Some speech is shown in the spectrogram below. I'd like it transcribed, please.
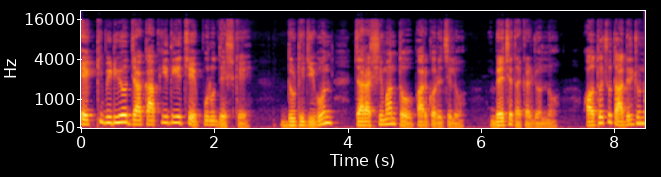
একটি ভিডিও যা কাঁপিয়ে দিয়েছে পুরো দেশকে। দুটি জীবন যারা সীমান্ত পার করেছিল, বেঁচে থাকার জন্য। অথচ তাদের জন্য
